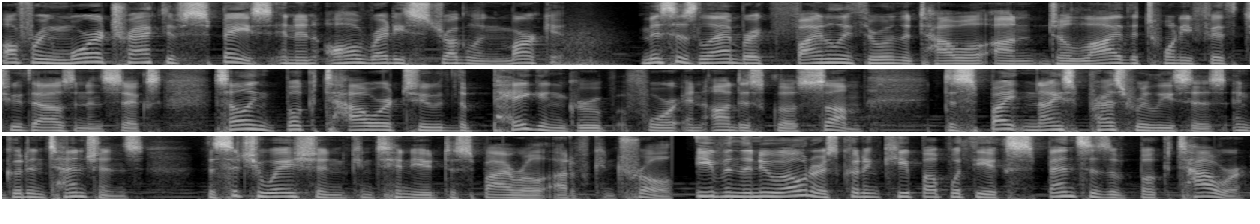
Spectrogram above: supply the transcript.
offering more attractive space in an already struggling market. Mrs. Lambert finally threw in the towel on July the 25th, 2006, selling Book Tower to the Pagan Group for an undisclosed sum. Despite nice press releases and good intentions, the situation continued to spiral out of control. Even the new owners couldn't keep up with the expenses of Book Tower.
